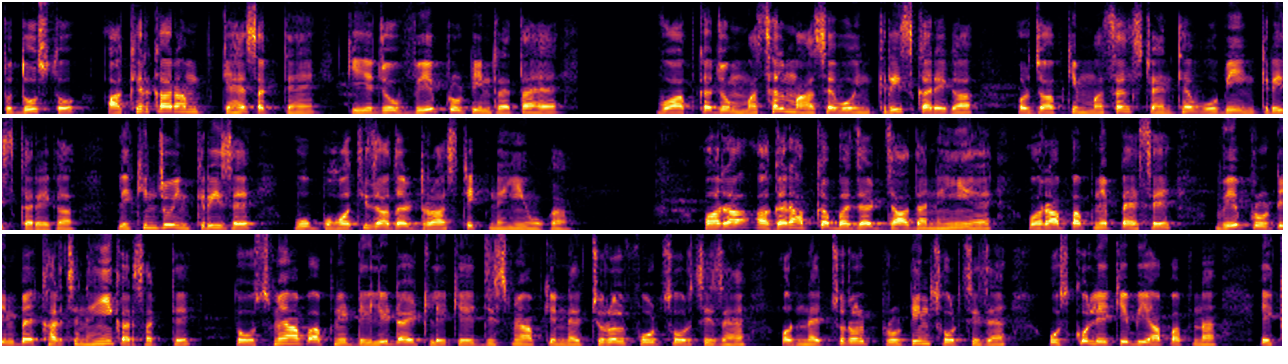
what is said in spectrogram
तो दोस्तों, आखिरकार हम कह सकते हैं कि ये जो वे प्रोटीन रहता है, वो आपका जो मसल मास है, वो इंक्रीज़ करेगा और जो आपकी मसल स्ट्रेंथ है, वो भी इंक्रीज़ करेगा। लेकिन जो इंक्रीज़ है, वो बहुत ही ज़्यादा ड्रास्टिक नहीं होगा। और अगर आपका बजट ज़्यादा नहीं है और आप अपने पैसे वे प्रोटीन पे खर्च नहीं कर सकते तो उसमें आप अपनी डेली डाइट लेके, जिसमें आपके नेचुरल फ़ूड सोर्सेज हैं और नेचुरल प्रोटीन सोर्सेज हैं, उसको लेके भी आप अपना एक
